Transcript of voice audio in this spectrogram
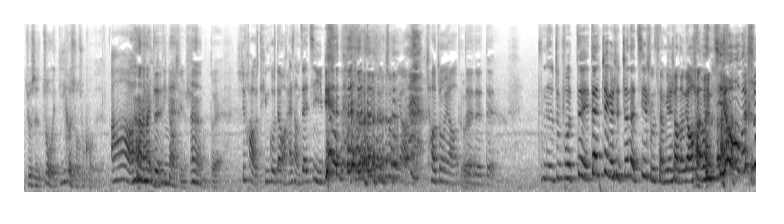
就是作为第一个说出口的人，哦，他一定要先说，嗯对。这句话我听过，但我还想再记一遍，很 重要。超重要。对对对对，真的就不对，但这个是真的技术层面上的撩汉问题。我们说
